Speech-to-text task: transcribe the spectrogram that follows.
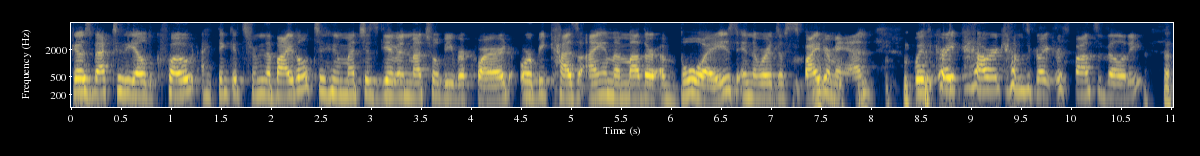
goes back to the old quote i think it's from the bible to whom much is given much will be required or because i am a mother of boys in the words of spider-man with great power comes great responsibility. Um,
